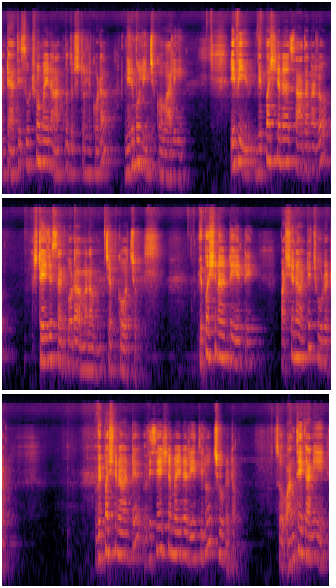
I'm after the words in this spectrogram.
అంటే అతి సూక్ష్మమైన ఆత్మదృష్టిని కూడా నిర్మూలించుకోవాలి. ఇవి విపశ్యన సాధనలో స్టేజెస్ అని కూడా మనం చెప్పుకోవచ్చు. విపశన అంటే ఏంటి? పశ్యన అంటే చూడటం. విపశన అంటే విశేషమైన రీతిలో చూడటం. సో అంతేకాని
